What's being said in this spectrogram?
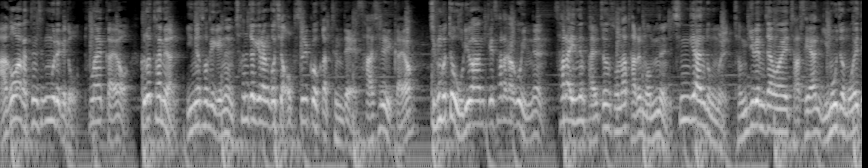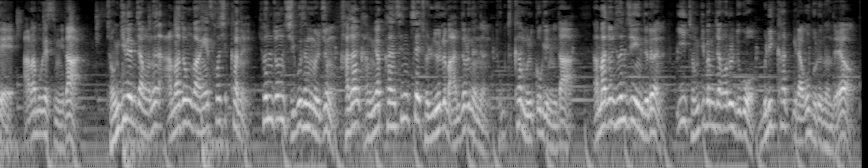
악어와 같은 생물에게도 통할까요? 그렇다면 이 녀석에게는 천적이란 것이 없을 것 같은데 사실일까요? 지금부터 우리와 함께 살아가고 있는 살아있는 발전소나 다름없는 신기한 동물 전기뱀장어의 자세한 이모저모에 대해 알아보겠습니다. 전기뱀장어는 아마존강에 서식하는 현존 지구생물 중 가장 강력한 생체 전류를 만들어내는 독특한 물고기입니다. 아마존 현지인들은 이 전기뱀장어를 두고 무리캅이라고 부르는데요.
